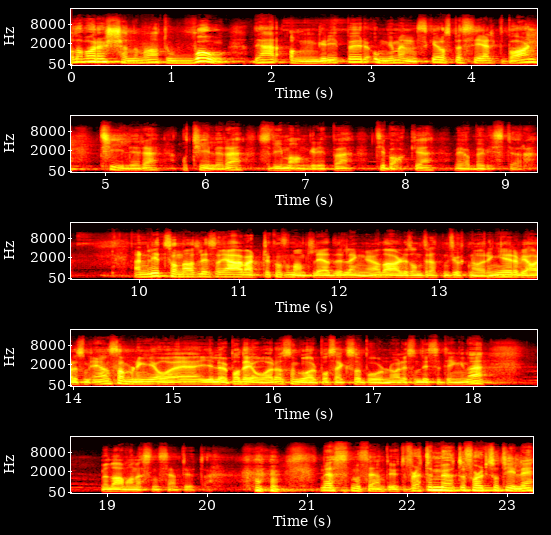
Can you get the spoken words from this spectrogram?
Og da bare skjønner man at wow, det her angriper unge mennesker, og spesielt barn, tidligere og tidligere. Så vi må angripe tilbake ved å bevisstgjøre. Det er litt sånn at liksom, Jeg har vært konfirmantleder lenge. og Da er det sånn 13-14-åringer. Vi har liksom én samling i, år, i, løpet av det året som går på sex og porno. og liksom disse tingene. Men da er man nesten sent ute. nesten sent ute, For dette møter folk så tidlig.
